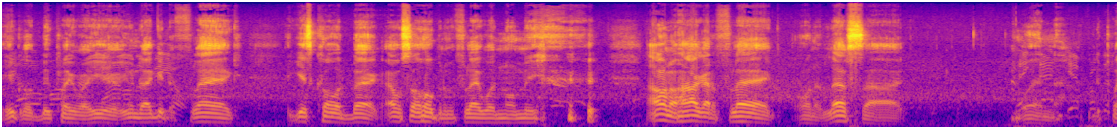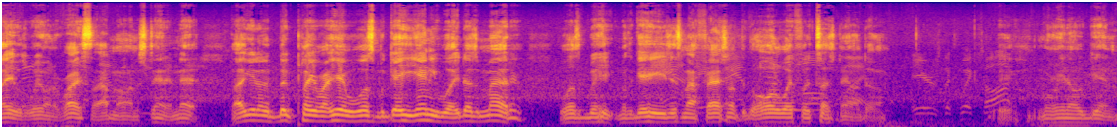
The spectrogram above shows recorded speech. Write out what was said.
Here goes big play right here. Even though I get the flag, it gets called back. I was so hoping the flag wasn't on me. I don't know how I got a flag on the left side when the play was way on the right side. I'm not understanding that. But I get a big play right here with Willis McGahee anyway. It doesn't matter. Willis McGahee is just not fast enough to go all the way for the touchdown, though. Yeah, Moreno again.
